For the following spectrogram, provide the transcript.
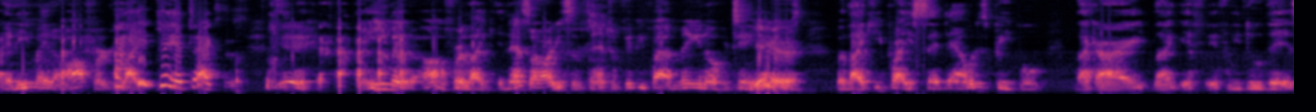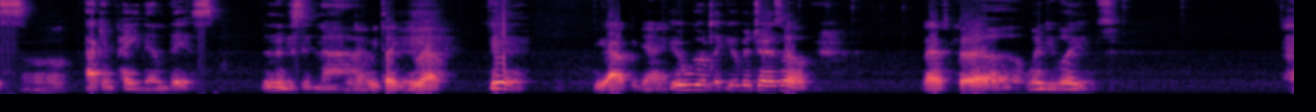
And he made an offer like like paying taxes. yeah, and he made an offer like, and that's already substantial, fifty five million over ten Yeah. years. But like, he probably sat down with his people, like, all right, like if if we do this, Uh-huh. I can pay them this. The nigga said, nah. Man, we taking you out. Yeah, You out the game. yeah, we're gonna take your bitch ass out. That's crazy. Uh, Wendy Williams.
